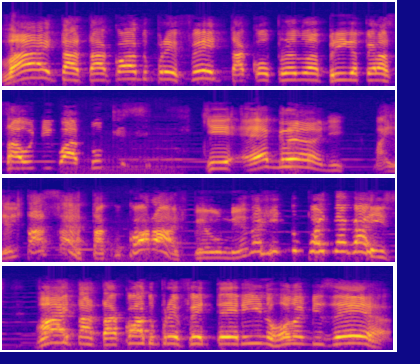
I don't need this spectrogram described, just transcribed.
Vai, Tata, acorda o prefeito, tá comprando uma briga pela saúde de Iguatu que, que é grande. Mas ele tá certo, tá com coragem. Pelo menos a gente não pode negar isso. Vai, Tata, acorda o prefeito Terino, Ronald Bezerra.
